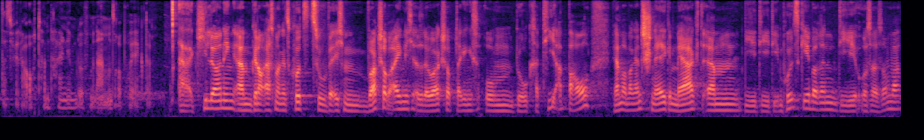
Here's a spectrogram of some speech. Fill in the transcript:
dass wir da auch dran teilnehmen dürfen mit einem unserer Projekte. Äh, Key Learning, ähm, genau, erstmal ganz kurz zu welchem Workshop eigentlich. Also der Workshop, da ging es um Bürokratieabbau. Wir haben aber ganz schnell gemerkt, ähm, die, die, die Impulsgeberin, die Ursula Sommer,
